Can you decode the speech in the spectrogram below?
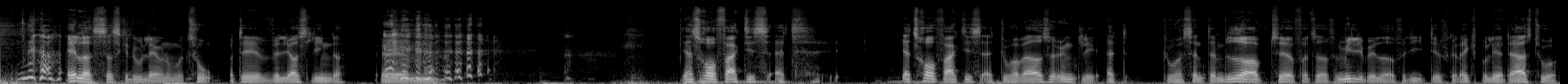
Ellers så skal du lave nummer to, og det vil jeg også ligne dig. Øhm, jeg tror faktisk, at jeg tror faktisk, at du har været så ynkelig, at du har sendt dem videre op til at få taget familiebilleder, fordi det skal da ikke spolere deres tur.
